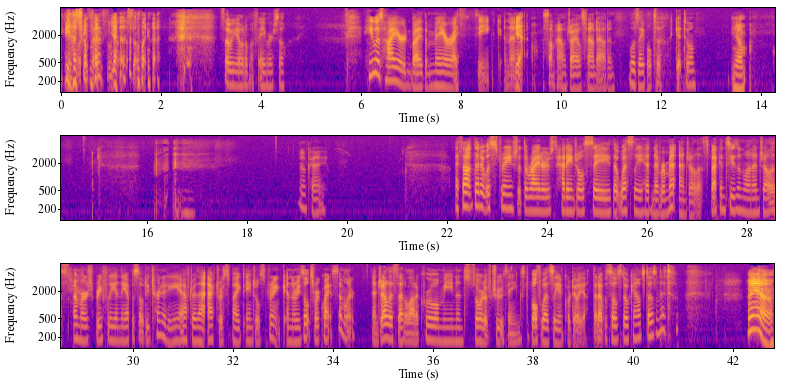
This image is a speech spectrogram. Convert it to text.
Yeah, that's what he something like, yeah, something like that. So he owed him a favor. So he was hired by the mayor, I think, and then Yeah. somehow Giles found out and was able to get to him. Yep. Okay. I thought that it was strange that the writers had Angel say that Wesley had never met Angelus. Back in season one, Angelus emerged briefly in the episode Eternity after that actress spiked Angel's drink, and the results were quite similar. Angelus said a lot of cruel, mean, and sort of true things to both Wesley and Cordelia. That episode still counts, doesn't it? Oh, yeah.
